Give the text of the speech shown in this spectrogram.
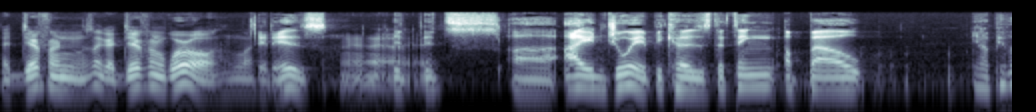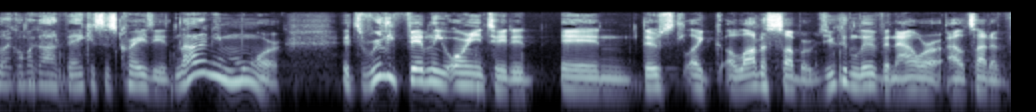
a different. It's like a different world. It is. It, it's. Uh, I enjoy it because the thing about you know people are like, oh my god, Vegas is crazy. It's not anymore. It's really family orientated, and there's like a lot of suburbs. You can live an hour outside of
